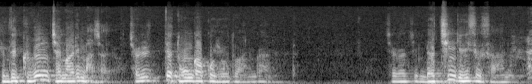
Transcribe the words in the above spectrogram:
근데 그건 제 말이 맞아요. 절대 돈 갖고 효도하는 거 아닙니다. 제가 지금 맺힌 게 있어서 하는 거예요.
